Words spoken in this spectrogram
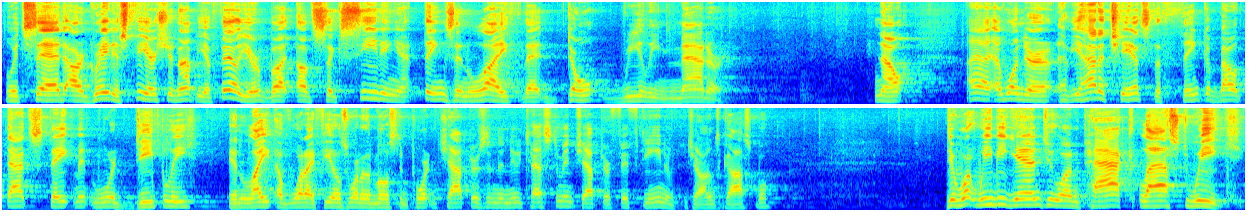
which said, Our greatest fear should not be a failure, but of succeeding at things in life that don't really matter. Now, I, I wonder have you had a chance to think about that statement more deeply in light of what I feel is one of the most important chapters in the New Testament, chapter 15 of John's Gospel? Did what we began to unpack last week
